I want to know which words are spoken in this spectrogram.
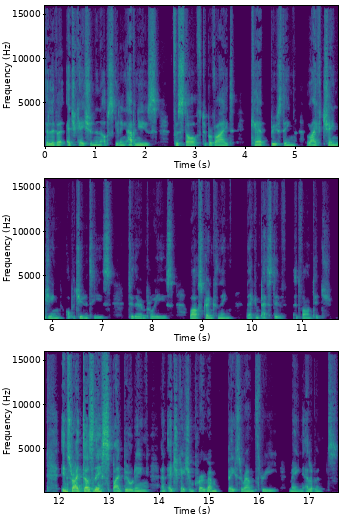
deliver education and upskilling avenues for staff to provide care boosting, life changing opportunities to their employees while strengthening their competitive advantage. InStride does this by building an education program based around three main elements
